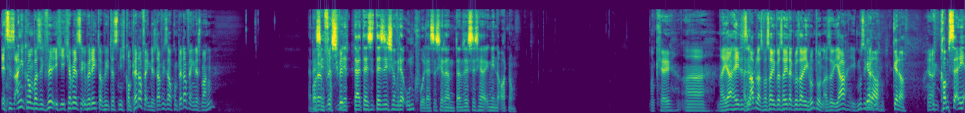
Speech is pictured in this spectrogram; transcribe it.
Es ist angekommen, was ich will. Ich, ich habe mir jetzt überlegt, ob ich das nicht komplett auf Englisch, darf ich es auch komplett auf Englisch machen? Das, ist ja fast wieder, das, das, ist schon wieder uncool. Das ist ja dann, dann ist es ja irgendwie in Ordnung. Okay. Äh, naja, hey, das ist also, ein Ablass. Was soll, ich, was soll ich da großartig rumtun? Also ja, ich muss ich genau, halt machen. Genau. Ja. Kommst, du eigentlich,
